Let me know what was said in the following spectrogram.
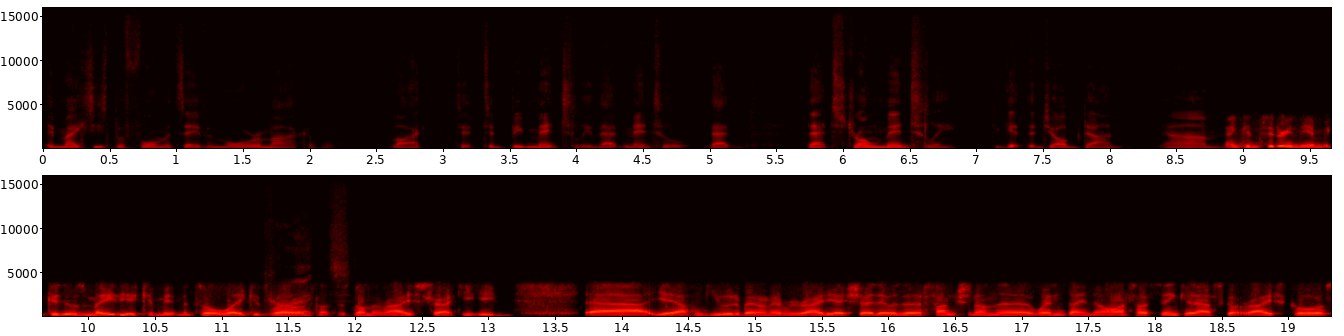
it makes his performance even more remarkable. Like to, to be mentally that mental that that strong mentally to get the job done Um, And considering them, because it was media commitments all week as well, it's not just on the racetrack. He, he'd, uh, yeah, I think he would have been on every radio show. There was a function on the Wednesday night, I think, at Ascot Racecourse.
